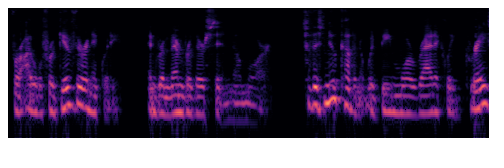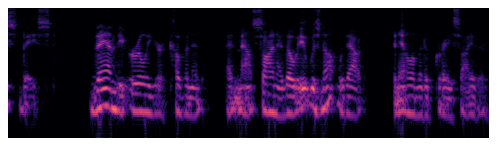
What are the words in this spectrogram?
for I will forgive their iniquity and remember their sin no more. So this new covenant would be more radically grace based than the earlier covenant at Mount Sinai, though it was not without an element of grace either.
